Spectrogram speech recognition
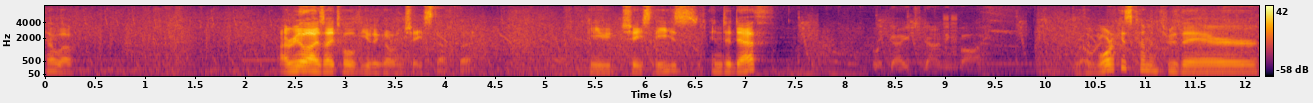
hello. I realize I told you to go and chase stuff, but can you chase these into death? The Vork is coming through there.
